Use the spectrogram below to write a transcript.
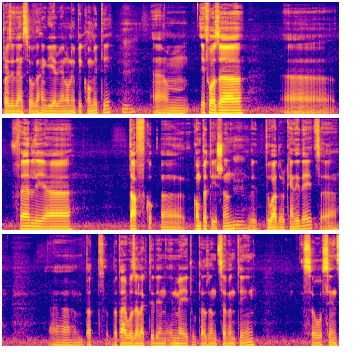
presidency of the Hungarian Olympic Committee. Um, it was a, uh fairly uh, tough co- uh, competition Mm. with two other candidates, uh, um, but but I was elected in, in May 2017. So since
